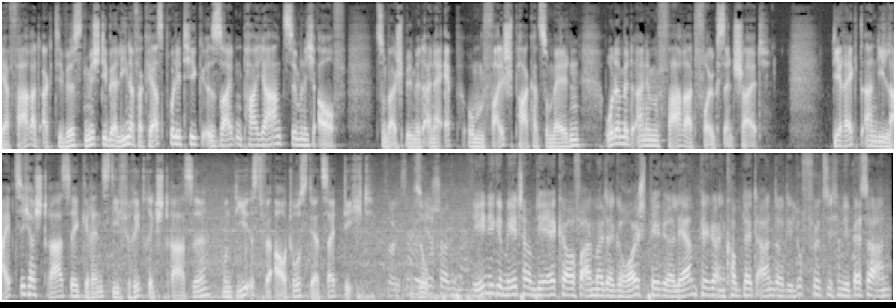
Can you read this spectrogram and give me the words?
Der Fahrradaktivist mischt die Berliner Verkehrspolitik seit ein paar Jahren ziemlich auf. Zum Beispiel mit einer App, um Falschparker zu melden oder mit einem Fahrradvolksentscheid. Direkt an die Leipziger Straße grenzt die Friedrichstraße und die ist für Autos derzeit dicht. So, jetzt sind wir so. hier schon wenige Meter um die Ecke. Auf einmal der Geräuschpegel, der Lärmpegel, ein komplett anderer. Die Luft fühlt sich irgendwie besser an.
